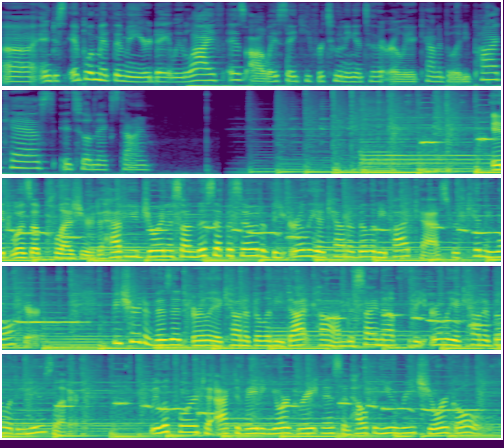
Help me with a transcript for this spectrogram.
uh, and just implement them in your daily life. As always, thank you for tuning into the Early Accountability Podcast. Until next time. It was a pleasure to have you join us on this episode of the Early Accountability Podcast with Kimmy Walker. Be sure to visit earlyaccountability.com to sign up for the Early Accountability newsletter. We look forward to activating your greatness and helping you reach your goals.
